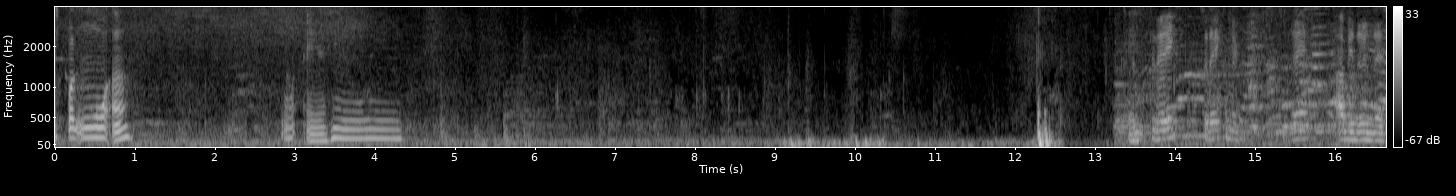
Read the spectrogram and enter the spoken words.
sparkling water. What a hell. Okay. Today, today, come here. Today, I'll be doing this.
